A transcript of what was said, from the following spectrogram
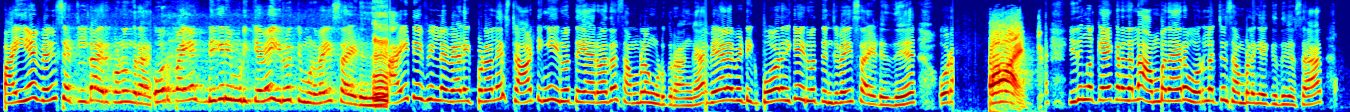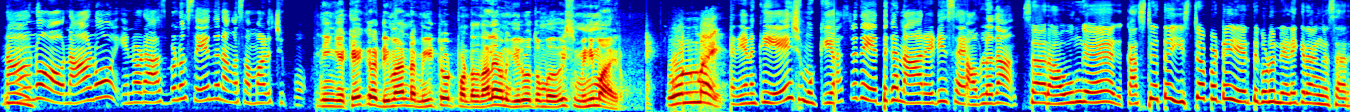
பையன் வெல் செட்டில்டா இருக்கணுங்கிறாங்க ஒரு பையன் டிகிரி முடிக்கவே இருபத்தி மூணு வயசு ஆயிடுது ஐடி ஃபீல்ட்ல வேலைக்கு போனாலே ரூபாய் தான் சம்பளம் கொடுக்குறாங்க. வேலை வெட்டிக்கு போறதுக்கே இருபத்தஞ்சு வயசு ஆயிடுது ஒரு இதுங்க கேக்குறதெல்லாம் ஐம்பதாயிரம் ஒரு லட்சம் சம்பளம் கேக்குதுங்க சார். நானும் நானும் என்னோட ஹஸ்பண்டும் சேர்ந்து நாங்கள் சமாளிச்சுப்போம். நீங்க கேட்குற டிமாண்டை மீட் அவுட் பண்றதுனால அவனுக்கு இருபத்தொன்பது வயசு மினிமம் ஆயிரும். உண்மை. எனக்கு ஏஜ் முக்கியம். கஷ்டத்தை ஏத்துக்க நான் ரெடி சார் அவ்வளவுதான். சார் அவங்க கஷ்டத்தை இஷ்டப்பட்டு ஏற்றுக்கணும்னு நினைக்கிறாங்க சார்.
